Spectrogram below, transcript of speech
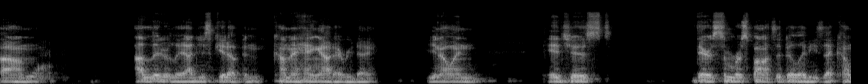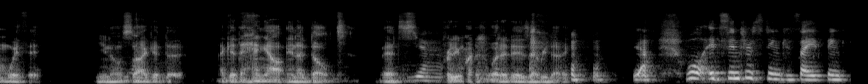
Um yeah. I literally I just get up and come and hang out every day, you know, and it just there's some responsibilities that come with it, you know. So I get to I get to hang out an adult. That's yeah. pretty much what it is every day. yeah. Well, it's interesting because I think,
